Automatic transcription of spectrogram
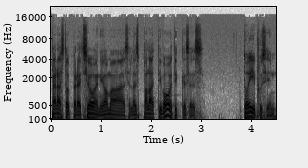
pärast operatsiooni oma selles palati voodikeses, toibusin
